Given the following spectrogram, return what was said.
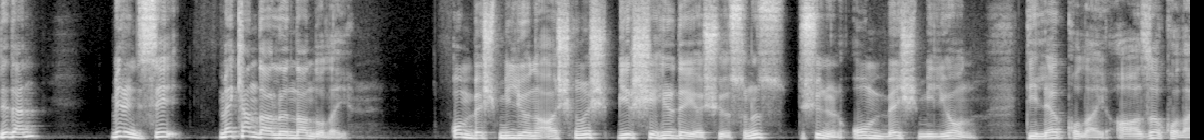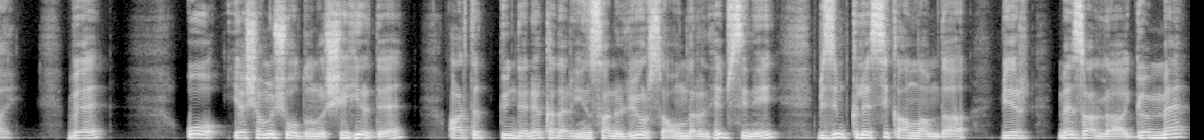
Neden? Birincisi mekan darlığından dolayı. 15 milyonu aşkmış bir şehirde yaşıyorsunuz. Düşünün 15 milyon dile kolay, ağza kolay ve o yaşamış olduğunuz şehirde artık günde ne kadar insan ölüyorsa onların hepsini bizim klasik anlamda bir mezarlığa gömme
